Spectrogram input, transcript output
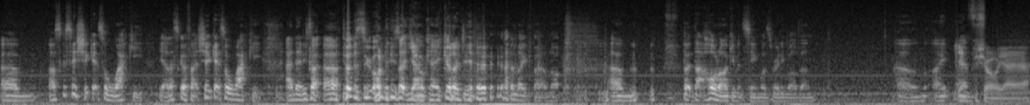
Um, I was gonna say shit gets all wacky. Yeah, let's go with that. Shit gets all wacky, and then he's like, uh, "Put the suit on." And he's like, "Yeah, okay, good idea." I liked that a lot. Um, but that whole argument scene was really well done. Um, I yeah, for sure. Yeah, yeah.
